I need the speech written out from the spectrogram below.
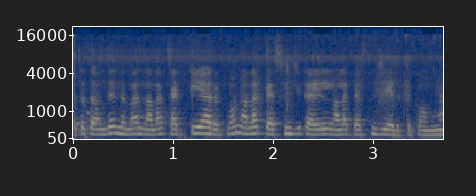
ரத்தத்தை வந்து இந்த மாதிரி நல்லா கட்டியாக இருக்கும். நல்லா பிசைஞ்சு கையில் நல்லா பிசைஞ்சு எடுத்துக்கோங்க.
